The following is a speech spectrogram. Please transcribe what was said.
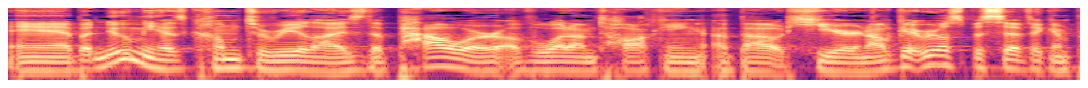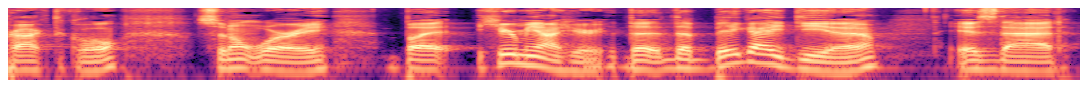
And but me has come to realize the power of what I'm talking about here. And I'll get real specific and practical, so don't worry. But hear me out here. The the big idea is that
